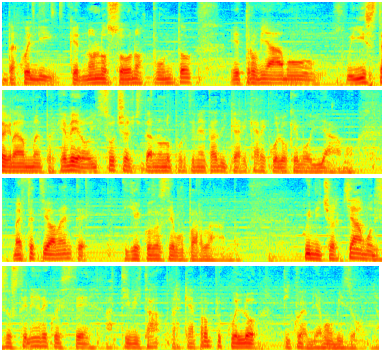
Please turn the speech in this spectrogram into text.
da quelli che non lo sono, appunto, e troviamo su Instagram, perché è vero, i social ci danno l'opportunità di caricare quello che vogliamo, ma effettivamente di che cosa stiamo parlando? Quindi cerchiamo di sostenere queste attività perché è proprio quello di cui abbiamo bisogno.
